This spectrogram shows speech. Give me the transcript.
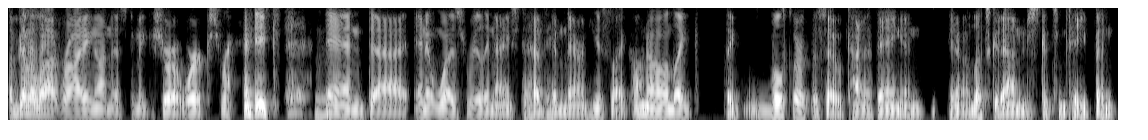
I've got a lot riding on this to make sure it works, right? Mm-hmm. And uh and it was really nice to have him there and he's like, "Oh no, like like we'll sort this out kind of thing and you know let's go down and just get some tape and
